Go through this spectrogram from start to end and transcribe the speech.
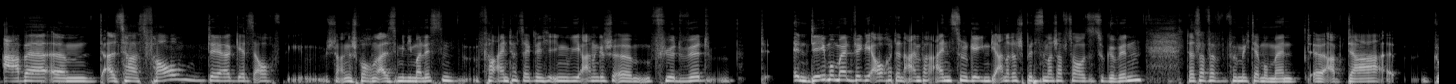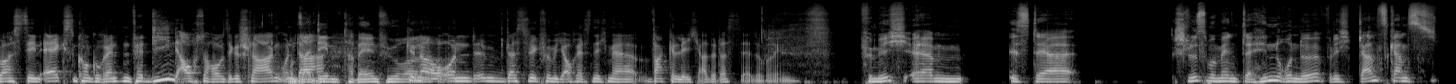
Aber ähm, als HSV, der jetzt auch, wie schon angesprochen, als Minimalistenverein tatsächlich irgendwie angeführt wird, in dem Moment wirklich auch dann einfach 1-0 gegen die andere Spitzenmannschaft zu Hause zu gewinnen. Das war für, für mich der Moment, äh, ab da, du hast den ärgsten Konkurrenten verdient auch zu Hause geschlagen. Und, Und, da, seitdem Tabellenführer. Genau, und ähm, das wirkt für mich auch jetzt nicht mehr wackelig, also das ist sehr souverän. Für mich ähm, ist der Schlüsselmoment der Hinrunde, würde ich ganz, ganz,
